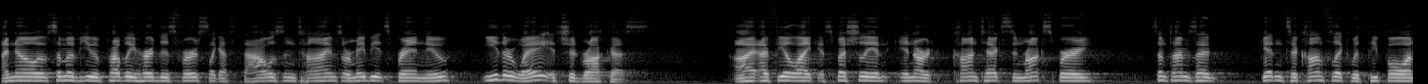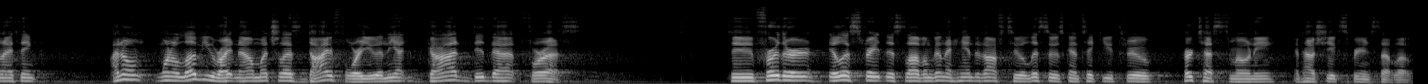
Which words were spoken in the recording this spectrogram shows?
I know some of you have probably heard this verse like a thousand times, or maybe it's brand new. Either way, it should rock us. I, I feel like, especially in, in our context in Roxbury, sometimes I get into conflict with people and I think, I don't want to love you right now, much less die for you. And yet, God did that for us. To further illustrate this love, I'm going to hand it off to Alyssa, who's going to take you through her testimony and how she experienced that love.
